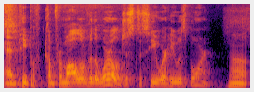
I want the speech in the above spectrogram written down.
and people come from all over the world just to see where he was born. Well,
